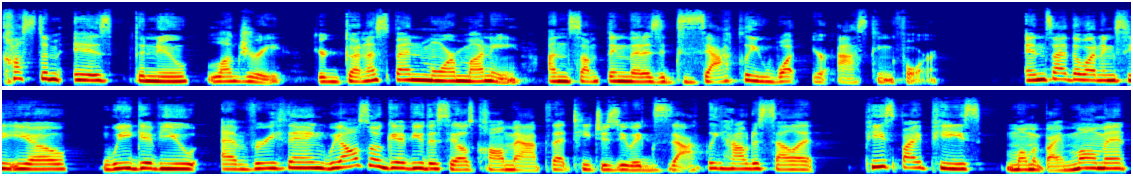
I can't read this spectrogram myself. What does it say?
custom is the new luxury. You're going to spend more money on something that is exactly what you're asking for. Inside the wedding CEO, we give you everything. We also give you the sales call map that teaches you exactly how to sell it piece by piece, moment by moment.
